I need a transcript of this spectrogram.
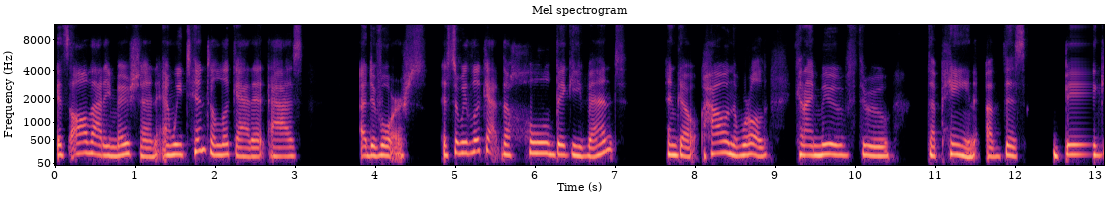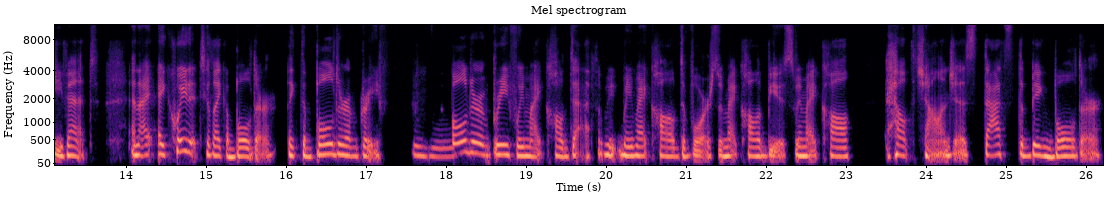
it's all that emotion and we tend to look at it as a divorce and so we look at the whole big event and go, how in the world can I move through the pain of this big event? And I, equate it to like a boulder, like the boulder of grief. Mm-hmm. Boulder of grief, we might call death, we, we might call divorce, we might call abuse, we might call health challenges. That's the big boulder.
